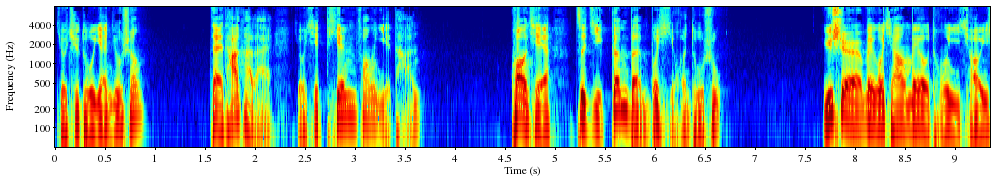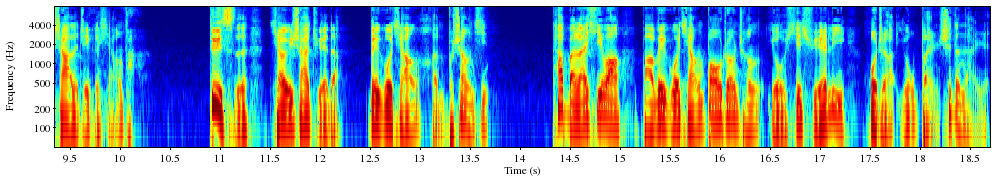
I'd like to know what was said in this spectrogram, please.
就去读研究生，在他看来有些天方夜谭。况且自己根本不喜欢读书，于是魏国强没有同意乔伊莎的这个想法。对此，乔伊莎觉得魏国强很不上进。他本来希望把魏国强包装成有些学历或者有本事的男人，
